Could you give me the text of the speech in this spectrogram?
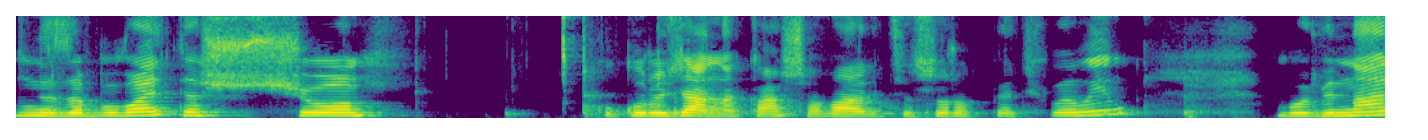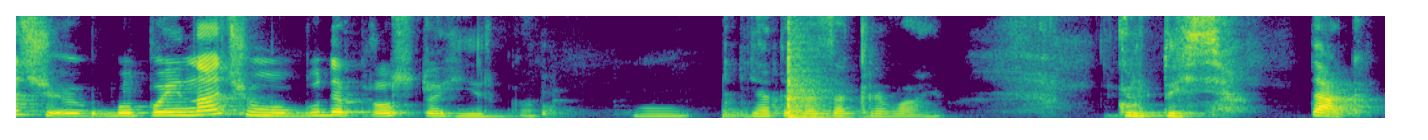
Не забувайте, що кукурудзяна каша вариться 45 хвилин, бо, інач... бо по-іначому буде просто гірка. Я тебе закриваю. Крутися. Так.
